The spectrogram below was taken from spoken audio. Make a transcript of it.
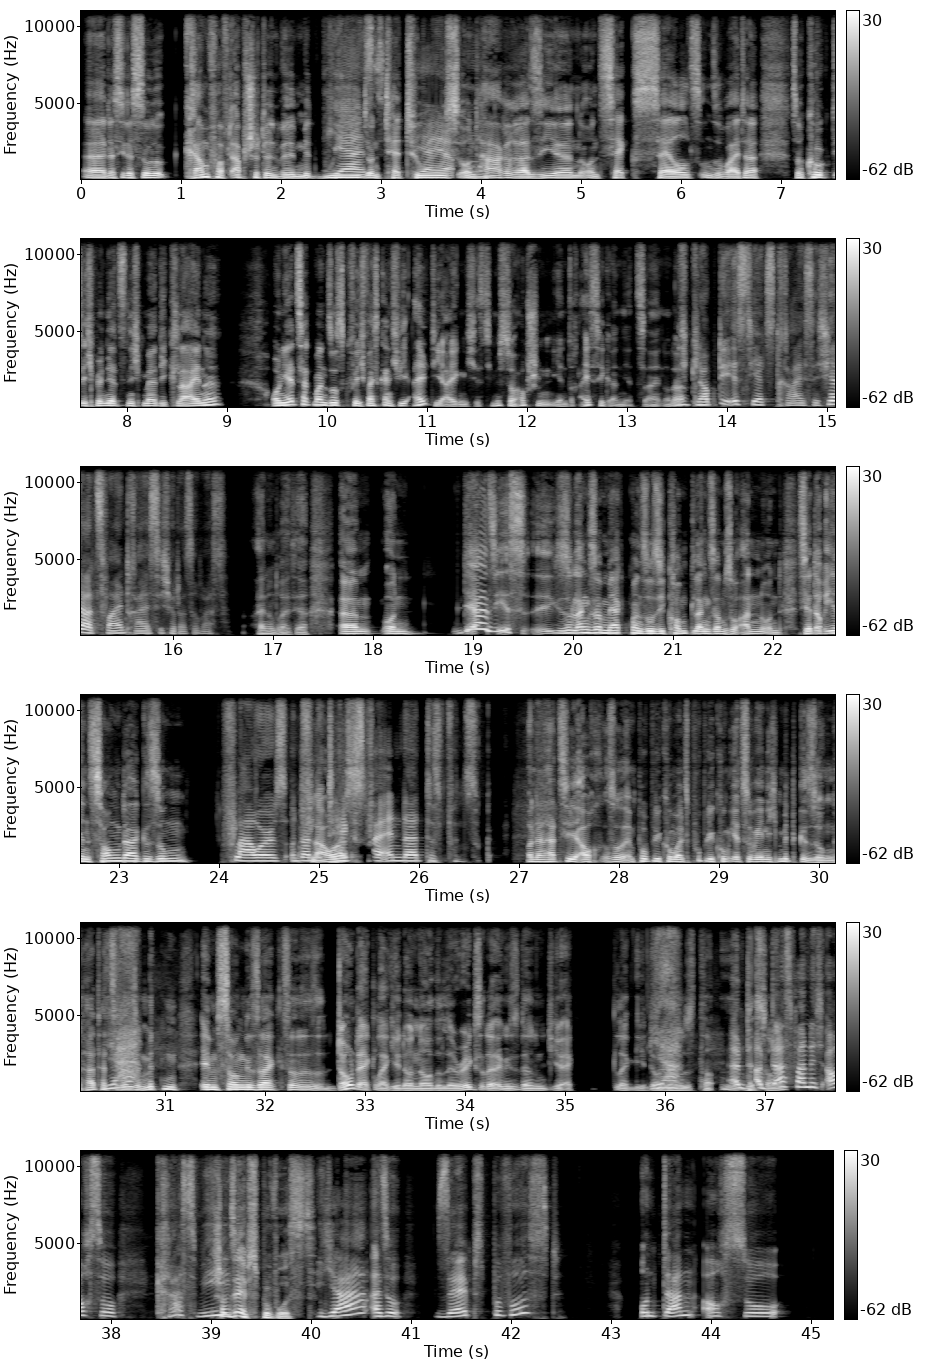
äh, dass sie das so krampfhaft abschütteln will mit Weed Yes. und Tattoos Ja, ja. und Mhm. Haare rasieren und Sex-Cells und so weiter. So guckt, ich bin jetzt nicht mehr die Kleine. Und jetzt hat man so das Gefühl, ich weiß gar nicht, wie alt die eigentlich ist. Die müsste auch schon in ihren 30ern jetzt sein, oder? Ich glaube, die ist jetzt 30, ja, 32 oder sowas. 31, ja. Ähm, und ja, sie ist, so langsam merkt man so, sie kommt langsam so an und sie hat auch ihren Song da gesungen. Flowers und dann den Flowers. Text verändert. Das fand ich so geil. Und dann hat sie auch so im Publikum, als Publikum ihr zu wenig mitgesungen hat, hat sie Ja. dann so mitten im Song gesagt, so, don't act like you don't know the lyrics oder irgendwie so, don't you act like you don't Ja. know the, Und, the und song. das fand ich auch so krass, wie. Schon selbstbewusst. Ja, also selbstbewusst und dann auch so,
